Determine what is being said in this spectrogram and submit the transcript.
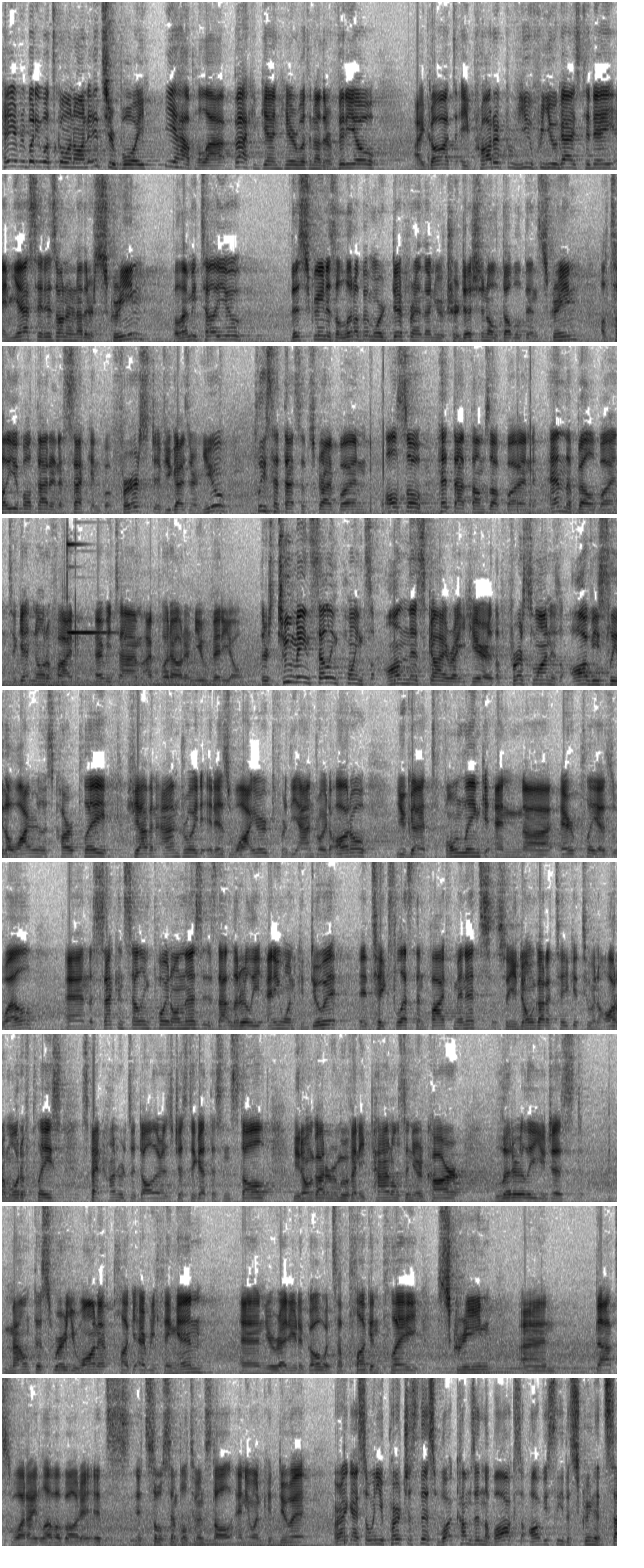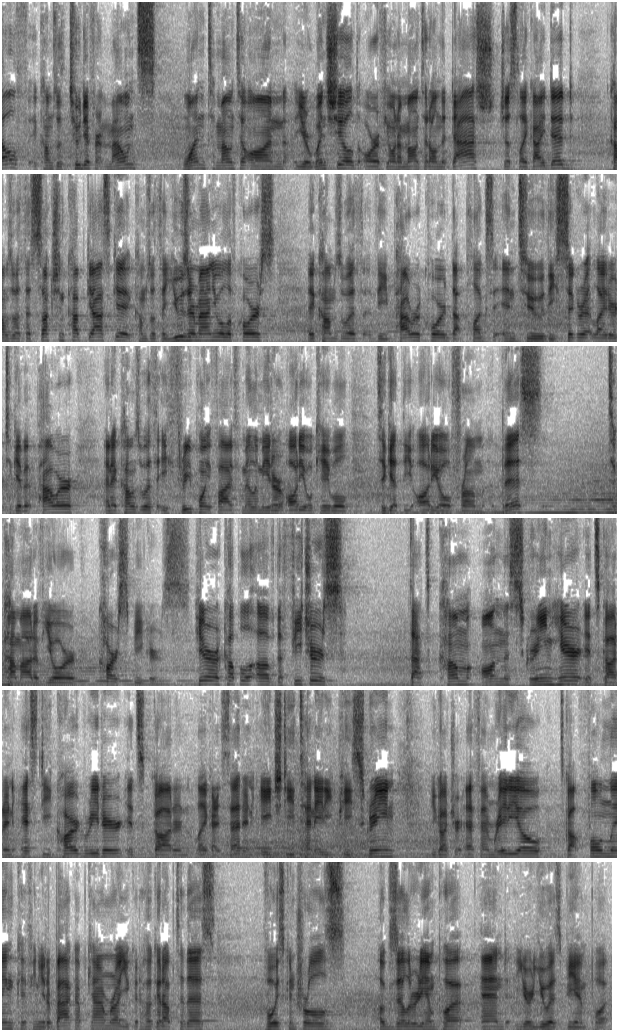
Hey everybody, what's going on? It's your boy, Ehab Halat, back again here with another video. I got a product review for you guys today, and yes, it is on another screen, but let me tell you, this screen is a little bit more different than your traditional double-din screen. I'll tell you about that in a second, but first, if you guys are new, please hit that subscribe button. Also, hit that thumbs up button and the bell button to get notified every time I put out a new video. There's two main selling points on this guy right here. The first one is obviously the wireless CarPlay. If you have an Android, it is wired for the Android Auto. You get phone link and uh, AirPlay as well. And the second selling point on this is that literally anyone could do it. It takes less than five minutes, so you don't gotta take it to an automotive place, spend hundreds of dollars just to get this installed. You don't gotta remove any panels in your car. Literally, you just mount this where you want it, plug everything in, and you're ready to go. It's a plug and play screen, and that's what I love about it. It's, it's so simple to install, anyone could do it. Alright guys, so when you purchase this, what comes in the box? Obviously the screen itself, it comes with two different mounts. One to mount it on your windshield, or if you want to mount it on the dash, just like I did. It comes with a suction cup gasket, it comes with a user manual of course. It comes with the power cord that plugs into the cigarette lighter to give it power. And it comes with a 3.5 millimeter audio cable to get the audio from this to come out of your car speakers. Here are a couple of the features that come on the screen here. It's got an SD card reader. It's got, an, like I said, an HD 1080p screen. You got your FM radio. It's got phone link. If you need a backup camera, you could hook it up to this. Voice controls, auxiliary input, and your USB input.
